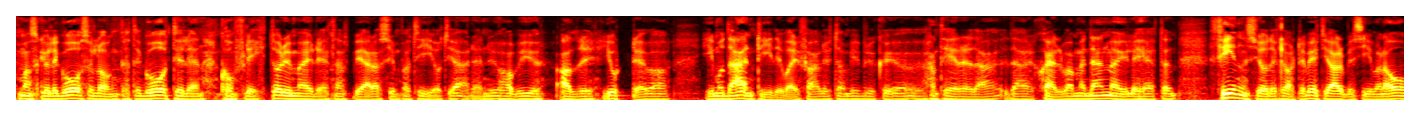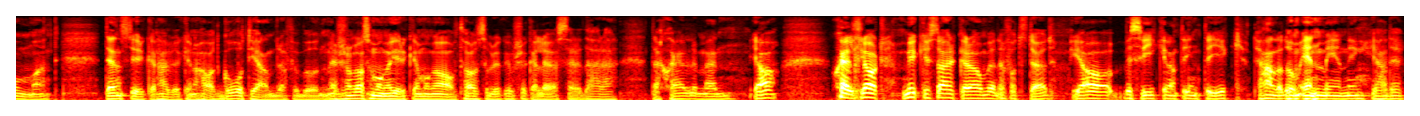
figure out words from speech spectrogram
man skulle gå så långt att det går till en konflikt, då är det möjligheten att begära sympatiåtgärder. Nu har vi ju aldrig gjort det i modern tid i varje fall, utan vi brukar ju hantera det där, där själva. Men den möjligheten finns ju och det är klart, det vet ju arbetsgivarna om att den styrkan hade vi kunnat ha att gå till andra förbund. Men eftersom vi har så många yrken och många avtal så brukar vi försöka lösa det där, där själv. Men ja, Självklart, mycket starkare om vi hade fått stöd. Jag är besviken att det inte gick. Det handlade om en mening. Jag hade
